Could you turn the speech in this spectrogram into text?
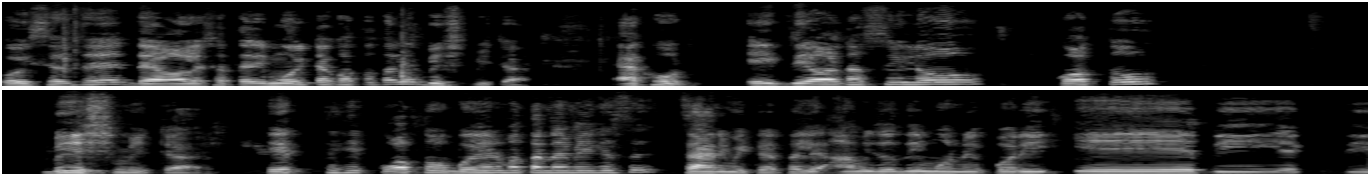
কইছে যে দেওয়ালের সাথে এই মইটা কত? তাহলে বিশ মিটার। এখন এই দেওয়ালটা ছিল কত? বিশ মিটার। এর থেকে কত বইয়ের মাথা নেমে গেছে? চার মিটার। তাহলে আমি যদি মনে করি এ বি একটি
